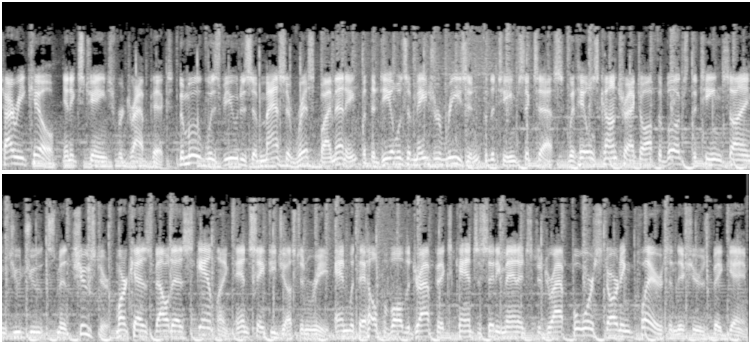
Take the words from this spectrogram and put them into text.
Tyreek Hill, in exchange for draft picks. The move was viewed as a massive risk by many, but the deal was a major reason for the team's success. With Hill's contract off the books, the team team signed Juju Smith Schuster, Marquez Valdes Scantling, and safety Justin Reid. And with the help of all the draft picks, Kansas City managed to draft four starting players in this year's big game.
